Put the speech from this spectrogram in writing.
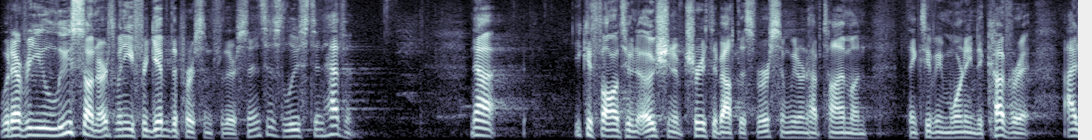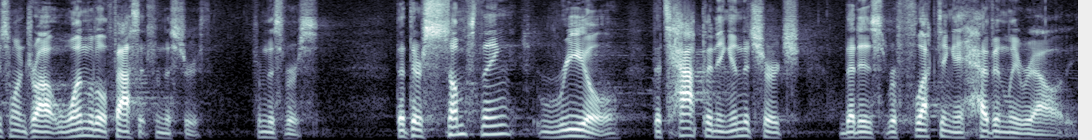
Whatever you loose on earth when you forgive the person for their sins is loosed in heaven. Now, You could fall into an ocean of truth about this verse, and we don't have time on Thanksgiving morning to cover it. I just want to draw out one little facet from this truth, from this verse that there's something real that's happening in the church that is reflecting a heavenly reality.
